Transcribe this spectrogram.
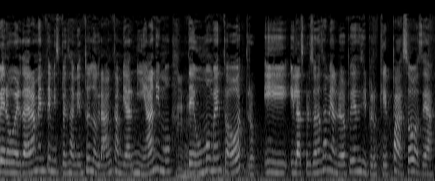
pero verdaderamente mis pensamientos lograban cambiar mi ánimo de un momento a otro. Y, y, las personas a mi alrededor podían decir, pero ¿qué pasó? O sea,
